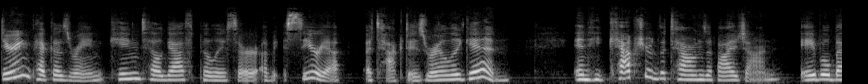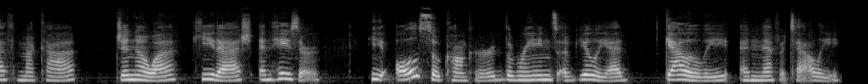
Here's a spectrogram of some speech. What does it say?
During Pekah's reign, King Tilgath-Pileser of Assyria attacked Israel again, and he captured the towns of Ijon, Abel Janoah, Kedesh, and Hazor. He also conquered the reigns of Gilead, Galilee, and Naphtali,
